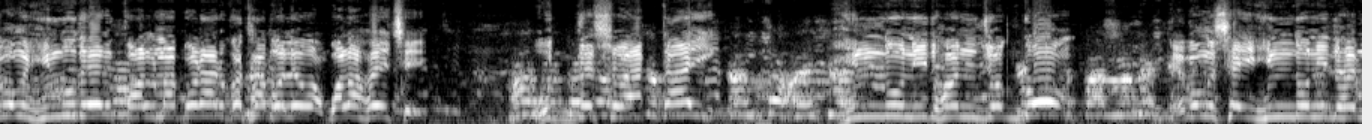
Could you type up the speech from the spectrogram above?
এবং হিন্দুদের কলমা পড়ার কথা বলে, বলা হয়েছে উদ্দেশ্য একটাই, হিন্দু নিধন যজ্ঞ এবং সেই হিন্দু নিধন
